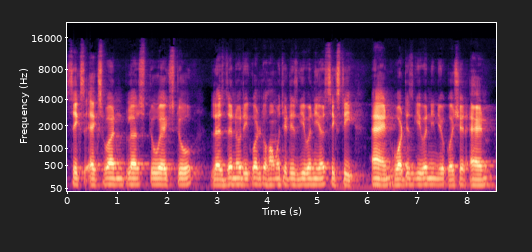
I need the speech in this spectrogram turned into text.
6x1 plus 2x2 less than or equal to how much it is given here? 60 and what is given in your question? And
